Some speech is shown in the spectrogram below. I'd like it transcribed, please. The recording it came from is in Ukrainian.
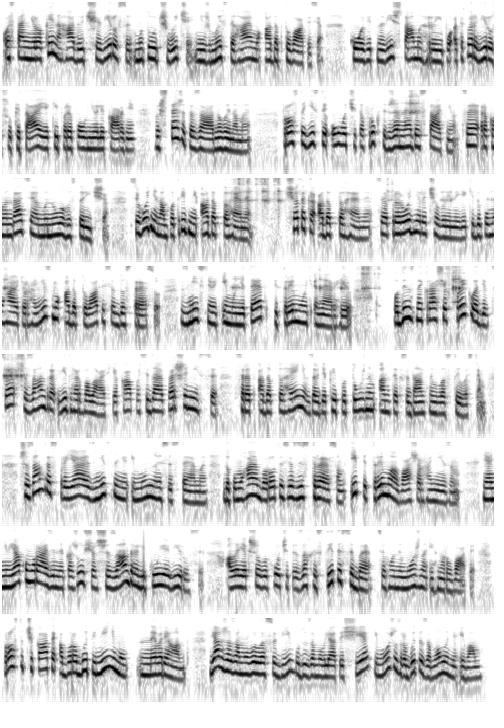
Останні роки нагадують, що віруси мутують швидше, ніж ми встигаємо адаптуватися. Ковід, нові штами грипу, а тепер вірус у Китаї, який переповнює лікарні. Ви ж стежите за новинами? Просто їсти овочі та фрукти вже недостатньо. Це рекомендація минулого сторіччя. Сьогодні нам потрібні адаптогени. Що таке адаптогени? Це природні речовини, які допомагають організму адаптуватися до стресу, зміцнюють імунітет, підтримують енергію. Один з найкращих прикладів це шизандра від Herbalife, яка посідає перше місце серед адаптогенів завдяки потужним антиоксидантним властивостям. Шизандра сприяє зміцненню імунної системи, допомагає боротися зі стресом і підтримує ваш організм. Я ні в якому разі не кажу, що шизандра лікує віруси. Але якщо ви хочете захистити себе, цього не можна ігнорувати. Просто чекати або робити мінімум не варіант. Я вже замовила собі, буду замовляти ще і можу зробити замовлення і вам.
